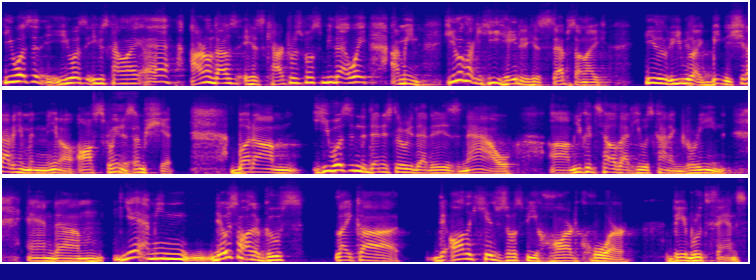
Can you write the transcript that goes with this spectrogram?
he wasn't. He was. He was kind of like, eh. I don't know. That was his character was supposed to be that way. I mean, he looked like he hated his stepson. Like he he'd be like beating the shit out of him and you know off screen or some shit. But um, he wasn't the Denis Leary that it is now. Um, you could tell that he was kind of green, and um, yeah. I mean, there was some other goofs like uh, the, all the kids were supposed to be hardcore. Babe Ruth fans.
